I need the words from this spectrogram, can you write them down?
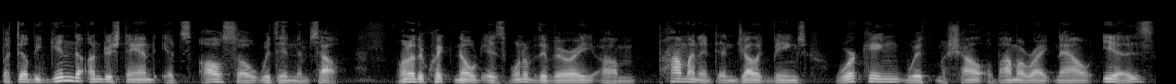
but they'll begin to understand it's also within themselves one other quick note is one of the very um, prominent angelic beings working with Michelle Obama right now is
